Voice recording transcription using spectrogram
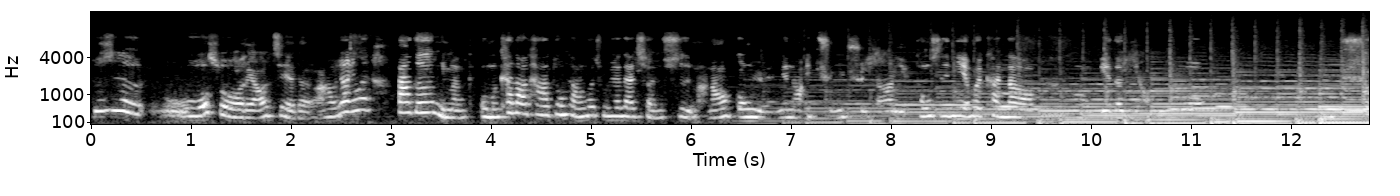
就是我所了解的啦，好像因为八哥，你们我们看到它通常会出现在城市嘛，然后公园里面，然后一群一群，然后也同时你也会看到嗯别的鸟，比如说嗯秀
